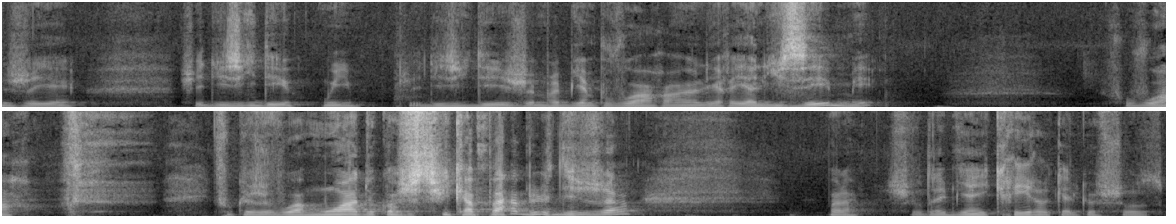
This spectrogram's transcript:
j'ai J'ai des idées, oui. J'ai des idées. J'aimerais bien pouvoir euh, les réaliser, mais il faut voir. Il faut que je vois moi de quoi je suis capable déjà. Voilà, je voudrais bien écrire quelque chose.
